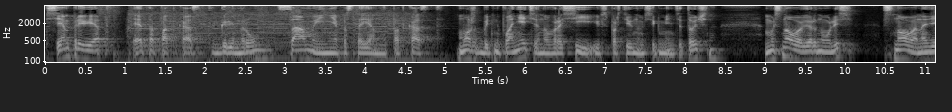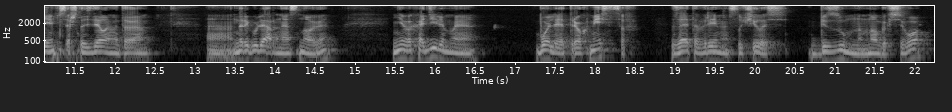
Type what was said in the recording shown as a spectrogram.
Всем привет! Это подкаст Green Room, самый непостоянный подкаст, может быть, на планете, но в России и в спортивном сегменте точно. Мы снова вернулись, снова надеемся, что сделаем это э, на регулярной основе. Не выходили мы более трех месяцев. За это время случилось безумно много всего.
